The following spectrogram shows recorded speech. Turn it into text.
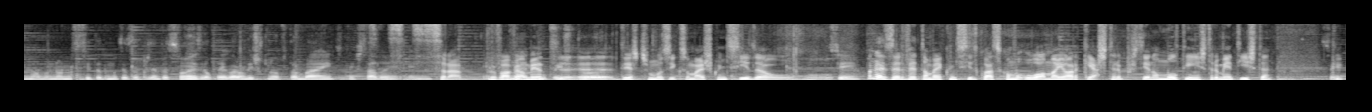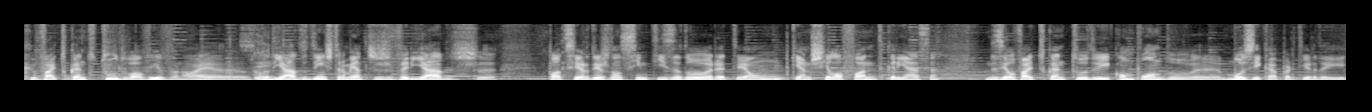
não, não necessita de muitas apresentações, ele tem agora um disco novo também, tem estado em. em Será em provavelmente uh, destes músicos o mais conhecido? É o, o, Sim. O Nezerve é também conhecido quase como o homem orquestra, por ser um multi-instrumentista. Que, que, vai tocando tudo ao vivo, não é? Sim. Rodeado de instrumentos variados, eh, pode ser desde um sintetizador até um uhum. pequeno xilofone de criança, mas ele vai tocando tudo e compondo uh, música a partir daí.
